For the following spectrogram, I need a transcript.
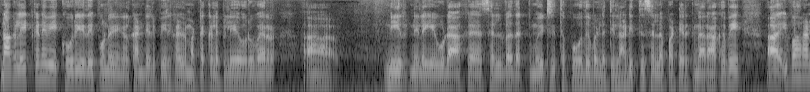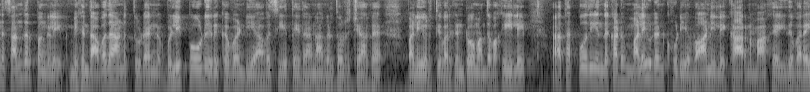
நாங்கள் ஏற்கனவே கூறியதை போன்று நீங்கள் கண்டிருப்பீர்கள் மட்டக்களப்பிலே ஒருவர் நீர்நிலையை ஊடாக செல்வதற்கு முயற்சித்த போது வெள்ளத்தில் அடித்து செல்லப்பட்டிருக்கிறார் ஆகவே இவ்வாறான சந்தர்ப்பங்களில் மிகுந்த அவதானத்துடன் விழிப்போடு இருக்க வேண்டிய அவசியத்தை தான் நாங்கள் தொடர்ச்சியாக வலியுறுத்தி வருகின்றோம். அந்த வகையிலே தற்போது இந்த கடும் மழையுடன் கூடிய வானிலை காரணமாக இதுவரை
